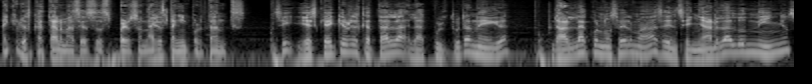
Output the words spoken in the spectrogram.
Hay que rescatar más esos personajes tan importantes. Sí, y es que hay que rescatar la, cultura negra, darla a conocer más, enseñarla a los niños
